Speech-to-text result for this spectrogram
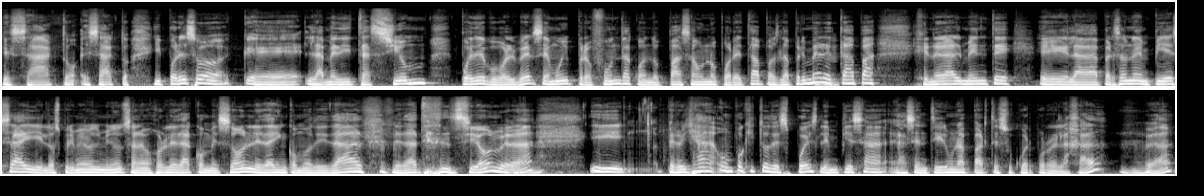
Exacto, exacto. Y por eso que la meditación puede volverse muy profunda cuando pasa uno por etapas. La primera etapa, generalmente eh, la persona empieza y los primeros minutos a lo mejor le da comezón, le da incomodidad, le da tensión, ¿verdad? Y, pero ya un poquito después le empieza a sentir una parte de su cuerpo relajada, ¿verdad?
